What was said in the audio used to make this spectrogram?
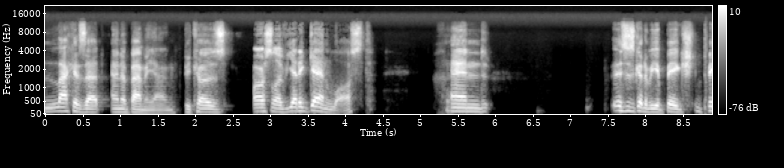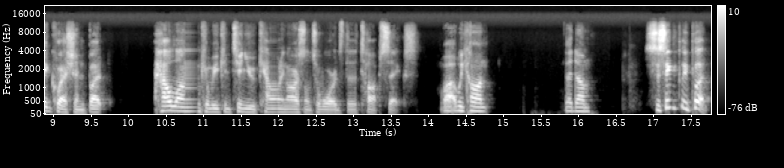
Lacazette and Aubameyang because Arsenal have yet again lost. And this is going to be a big big question, but how long can we continue counting Arsenal towards the top 6? Well, we can't. They're dumb. Succinctly put.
